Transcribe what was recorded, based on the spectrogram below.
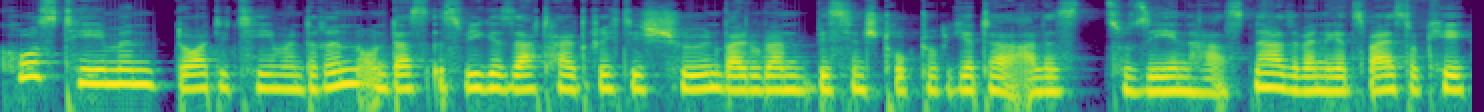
Kursthemen dort die Themen drin und das ist wie gesagt halt richtig schön, weil du dann ein bisschen strukturierter alles zu sehen hast. Ne? Also wenn du jetzt weißt, okay,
